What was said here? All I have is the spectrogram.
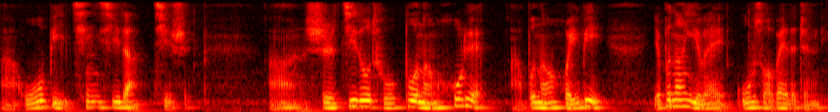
啊无比清晰的启示。啊，是基督徒不能忽略啊，不能回避，也不能以为无所谓的真理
